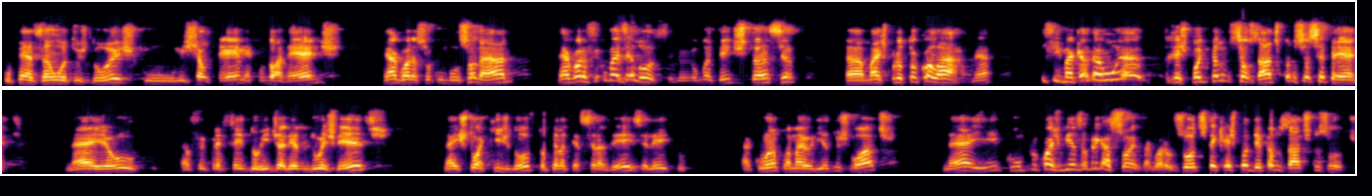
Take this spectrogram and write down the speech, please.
o Pezão outros dois, com o Michel Temer, com o Dornelles, né? agora sou com o Bolsonaro, né? agora eu fico mais zeloso, eu mantenho distância uh, mais protocolar, né? Enfim, mas cada um é, responde pelos seus atos, pelo seu CPF, né? Eu, eu fui prefeito do Rio de Janeiro duas vezes, né? estou aqui de novo, estou pela terceira vez, eleito uh, com ampla maioria dos votos, né? E cumpro com as minhas obrigações. Agora, os outros têm que responder pelos atos dos outros.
